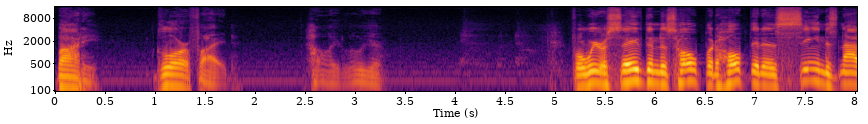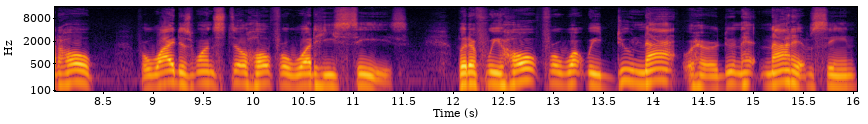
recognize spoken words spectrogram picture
body, glorified. Hallelujah. For we are saved in this hope, but hope that is seen is not hope. For why does one still hope for what he sees? But if we hope for what we do not or do not have seen,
